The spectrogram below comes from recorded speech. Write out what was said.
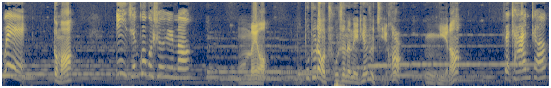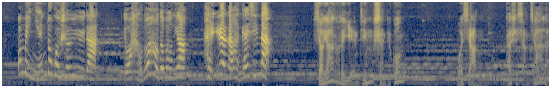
喂，干嘛？你以前过过生日吗？没有，我不知道出生的那天是几号。你呢？在长安城，我每年都过生日的，有好多好多朋友，很热闹，很开心的。小丫头的眼睛闪着光，我想，她是想家了。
